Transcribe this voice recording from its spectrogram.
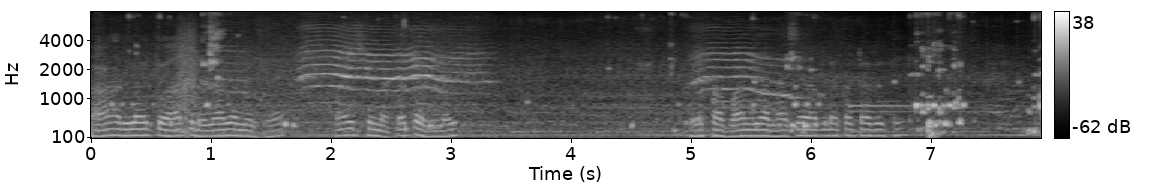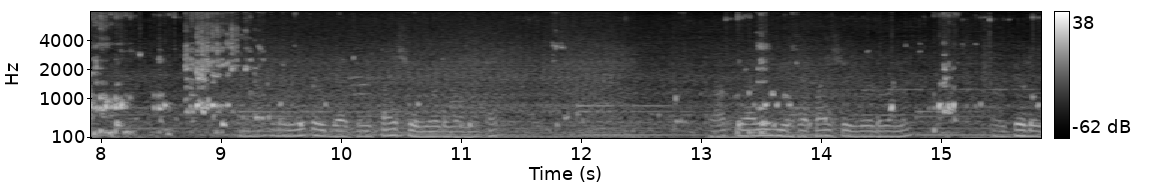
હા લો તો આપણે જવાનું છે. પૈસુના કટર લઈ ફેફા ભાંગવાના છે આપણે કટરથી. આપણે નીકળી ગયા છીએ પાંચસો જોડવા માટે તો આપણું આવી ગયું છે પાંચસો જોડવાનું. જોડી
